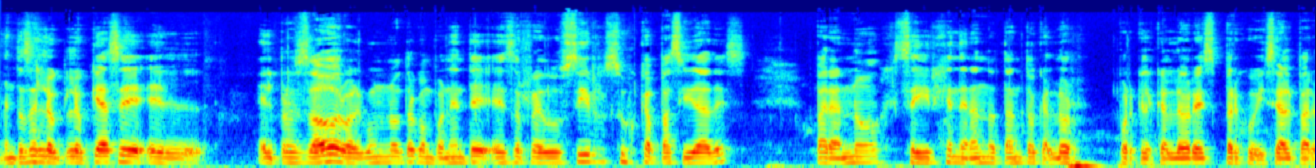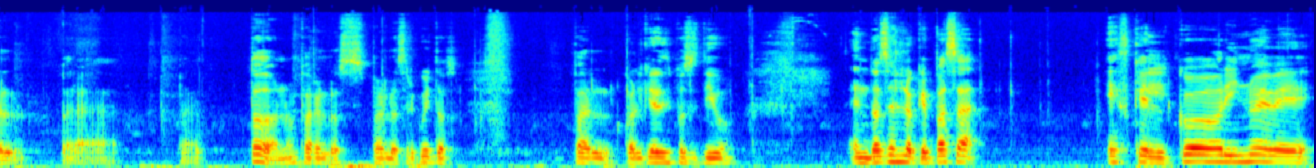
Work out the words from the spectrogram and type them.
Entonces lo, lo que hace el, el procesador o algún otro componente es reducir sus capacidades para no seguir generando tanto calor, porque el calor es perjudicial para, el- para, todo, ¿no? Para los, para los circuitos, para cualquier dispositivo. Entonces lo que pasa es que el Core i9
